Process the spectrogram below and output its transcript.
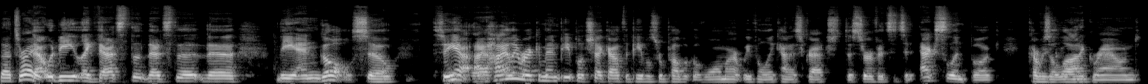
That's right. that would be like that's the that's the the the end goal so so yeah i highly recommend people check out the people's republic of walmart we've only kind of scratched the surface it's an excellent book covers a lot of ground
